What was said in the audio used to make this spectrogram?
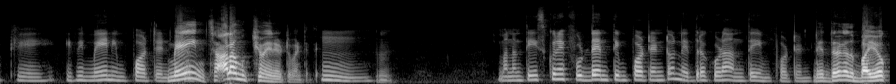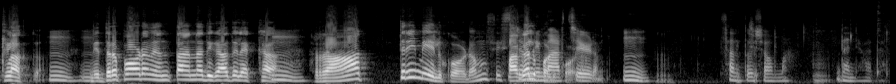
ఓకే ఇది మెయిన్ ఇంపార్టెంట్. మెయిన్ చాలా ముఖ్యమైనటువంటిది. మనం తీసుకునే ఫుడ్ ఎంత ఇంపార్టెంటో నిద్ర కూడా అంతే ఇంపార్టెంట్. నిద్ర కదా బయో క్లాక్ నిద్రపోవడం ఎంత అన్నది కాదు లెక్క. రాత్రి మేలుకోవడం పగలు మార్చేయడం. సంతోషం అమ్మా. ధన్యవాదాలు.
